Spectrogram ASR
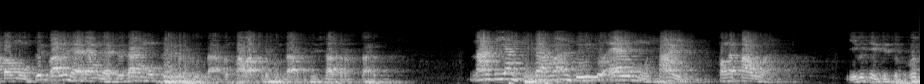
atau mobil paling hanya menghasilkan mobil berputar, pesawat berputar, bisa terbang. Nanti yang bisa mandu itu ilmu, sains, pengetahuan. Itu yang disebut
